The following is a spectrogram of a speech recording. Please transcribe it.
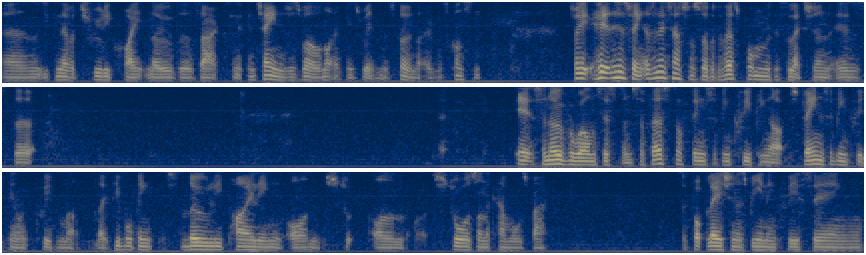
and you can never truly quite know the exacts, and it can change as well. Not everything's written in stone, not everything's constant. So here's the thing: as an international server, the first problem with this election is that it's an overwhelmed system. So first off, things have been creeping up. Strains have been creeping creeping up. Like people have been slowly piling on on straws on the camel's back. So population has been increasing.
